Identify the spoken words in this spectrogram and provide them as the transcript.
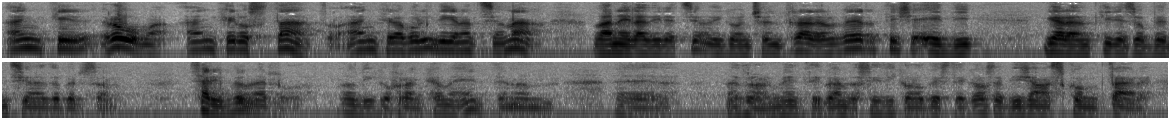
anche Roma, anche lo Stato, anche la politica nazionale va nella direzione di concentrare al vertice e di garantire sovvenzioni alle persone. Sarebbe un errore, lo dico francamente, non, eh, naturalmente quando si dicono queste cose bisogna scontare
